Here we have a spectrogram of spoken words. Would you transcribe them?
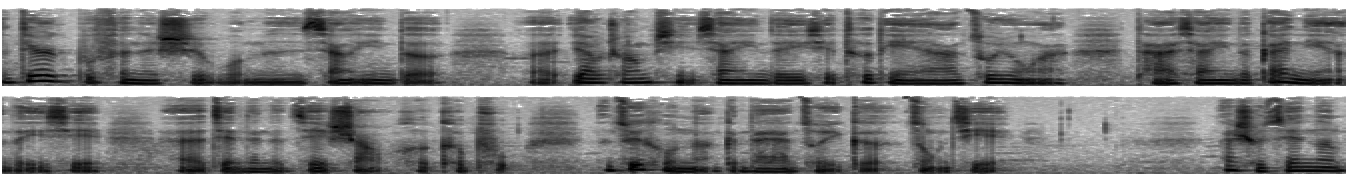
那第二个部分呢，是我们相应的呃药妆品相应的一些特点啊、作用啊，它相应的概念啊的一些呃简单的介绍和科普。那最后呢，跟大家做一个总结。那首先呢，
